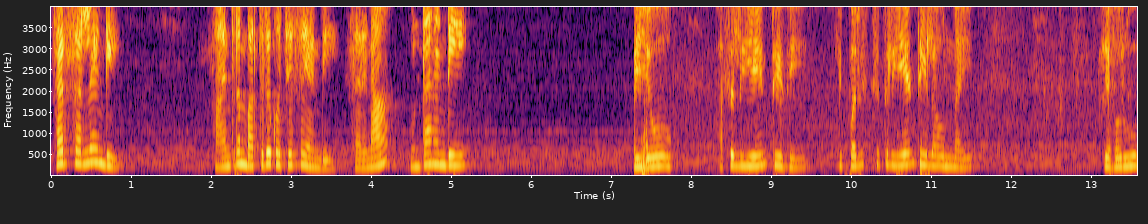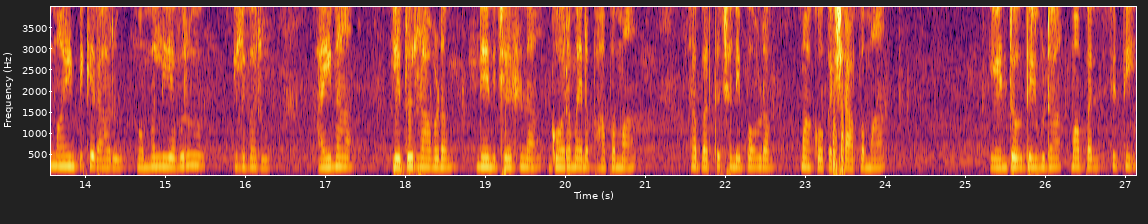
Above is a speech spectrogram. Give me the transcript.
సరే సర్లేండి. సాయంత్రం బర్త్డేకి వచ్చేసేయండి. సరేనా? ఉంటానండి. అయ్యో అసలు ఏంటిది? ఈ పరిస్థితులు ఏంటి ఇలా ఉన్నాయి? ఎవరు మా ఇంటికి రారు. మమ్మల్ని ఎవరు పిలవరు. అయినా ఎదురు రావడం నేను చేసిన ఘోరమైన పాపమా? నా భర్త చనిపోవడం మాకు ఒక శాపమా? ఏంటో దేవుడా మా పరిస్థితి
